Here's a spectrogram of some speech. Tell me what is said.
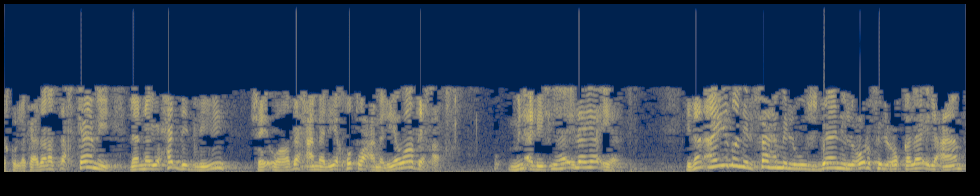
يقول لك هذا نص أحكامي لأنه يحدد لي شيء واضح عملية خطوة عملية واضحة من ألفها إلى يائها. إذا أيضا الفهم الوجداني العرفي العقلاء العام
